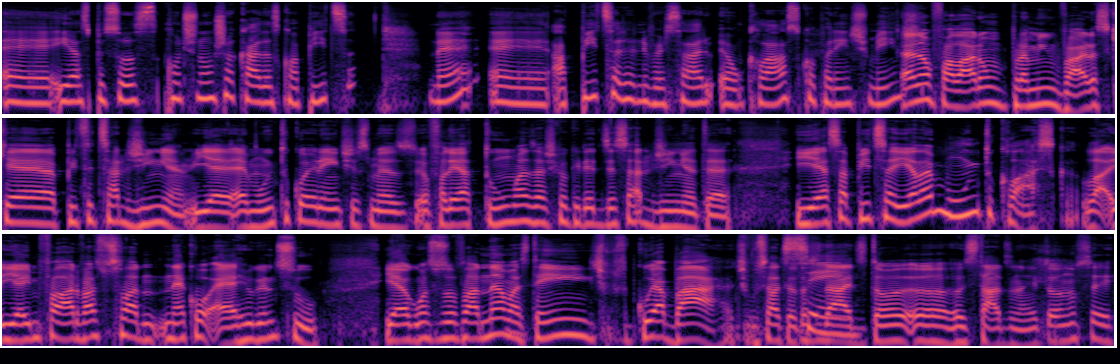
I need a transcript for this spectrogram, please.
É, e as pessoas continuam chocadas com a pizza, né? É, a pizza de aniversário é um clássico, aparentemente. É, não, falaram pra mim várias que é pizza de sardinha. E é, é muito coerente isso mesmo. Eu falei atum, mas acho que eu queria dizer sardinha até. E essa pizza aí, ela é muito clássica. Lá, e aí me falaram, várias pessoas falaram, né, co- é Rio Grande do Sul. E aí algumas pessoas falaram, não, mas tem, tipo, Cuiabá, tipo, sei lá, tem outras cidades, então, uh, estados, né? Então eu não sei.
